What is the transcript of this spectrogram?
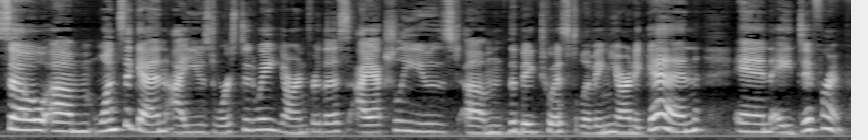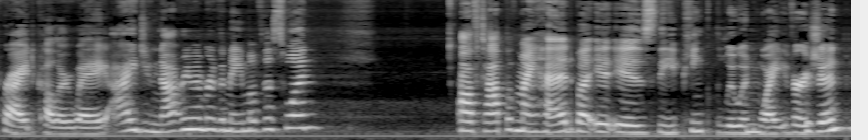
So um, once again, I used worsted weight yarn for this. I actually used um, the Big Twist Living yarn again in a different Pride colorway. I do not remember the name of this one off top of my head, but it is the pink, blue, and white version.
